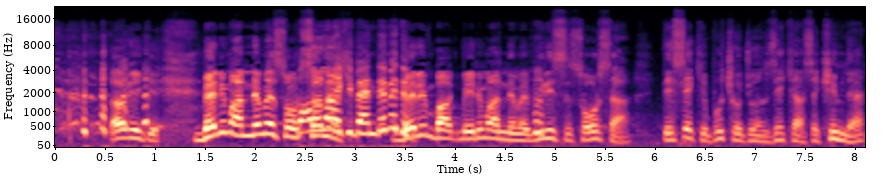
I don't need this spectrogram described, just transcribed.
Tabii ki. Benim anneme sorsanız. Vallahi ki ben demedim. Benim bak benim anneme birisi sorsa dese ki bu çocuğun zekası kimden?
